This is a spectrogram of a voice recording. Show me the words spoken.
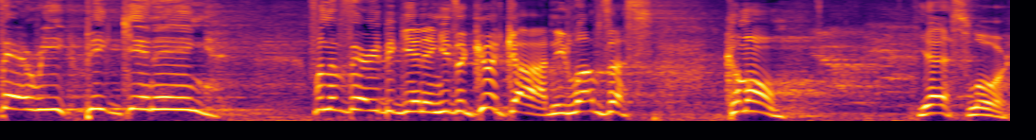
very beginning. From the very beginning. He's a good God and He loves us. Come on. Yes, Lord.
